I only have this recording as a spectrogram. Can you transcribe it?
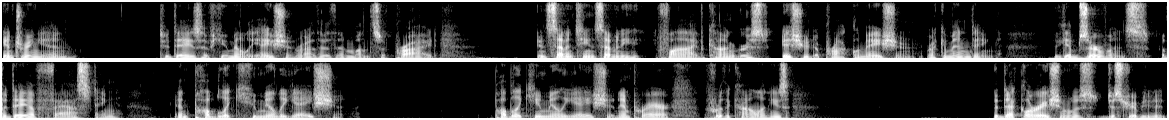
entering in to days of humiliation rather than months of pride. In 1775, Congress issued a proclamation recommending the observance of a day of fasting and public humiliation. Public humiliation and prayer for the colonies. The declaration was distributed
